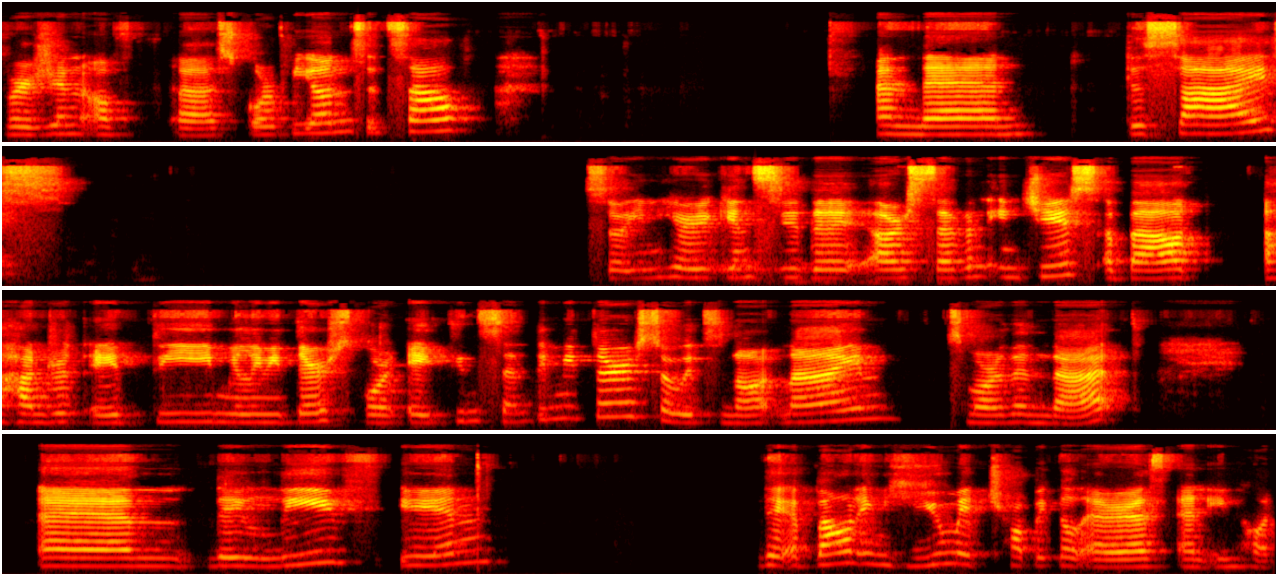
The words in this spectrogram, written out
version of uh, scorpions itself. And then the size. So in here you can see they are 7 inches, about 180 millimeters or 18 centimeters. So it's not 9, it's more than that. And they live in they abound in humid tropical areas and in hot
